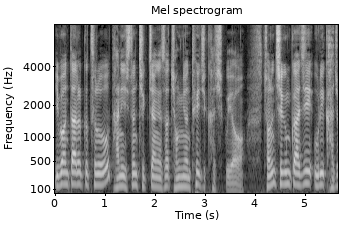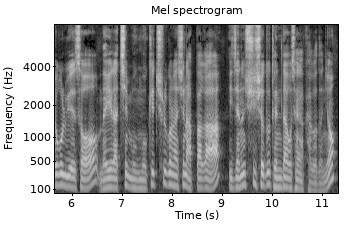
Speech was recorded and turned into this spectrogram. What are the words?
이번 달을 끝으로 다니시던 직장에서 정년 퇴직하시고요. 저는 지금까지 우리 가족을 위해서 매일 아침 묵묵히 출근하신 아빠가 이제는 쉬셔도 된다고 생각하거든요.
